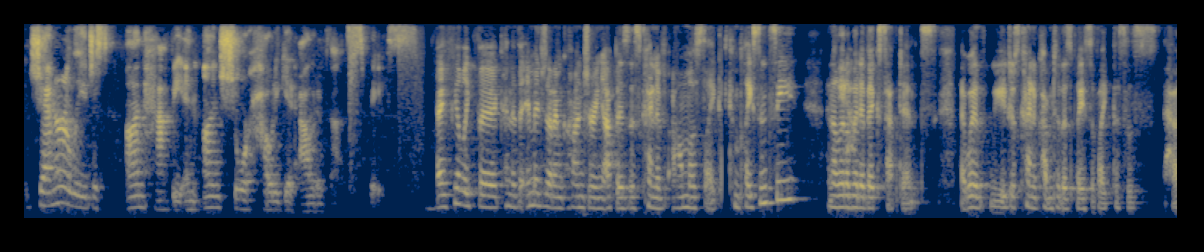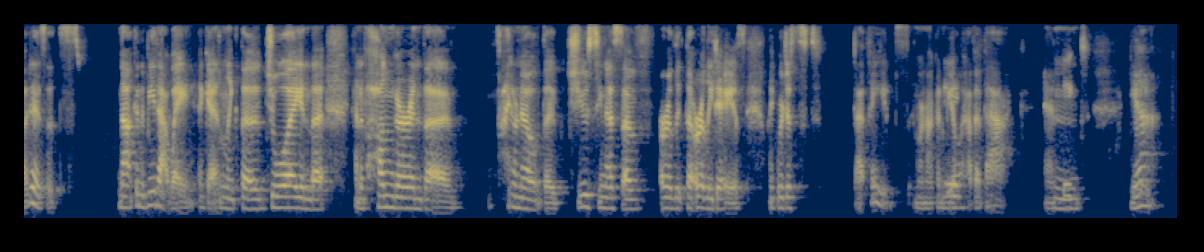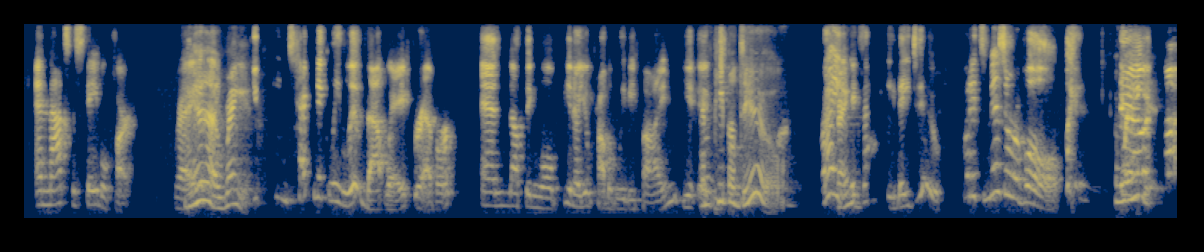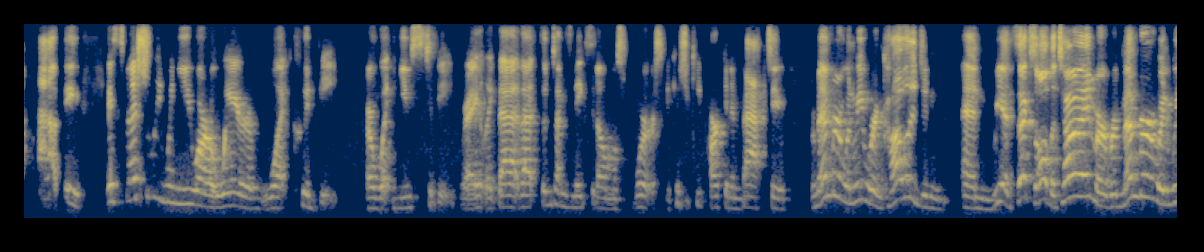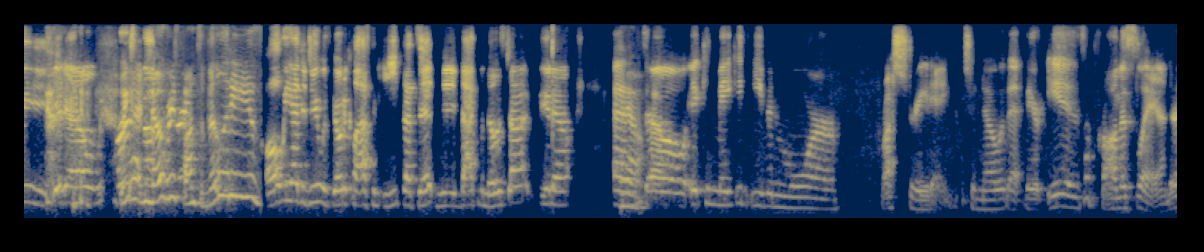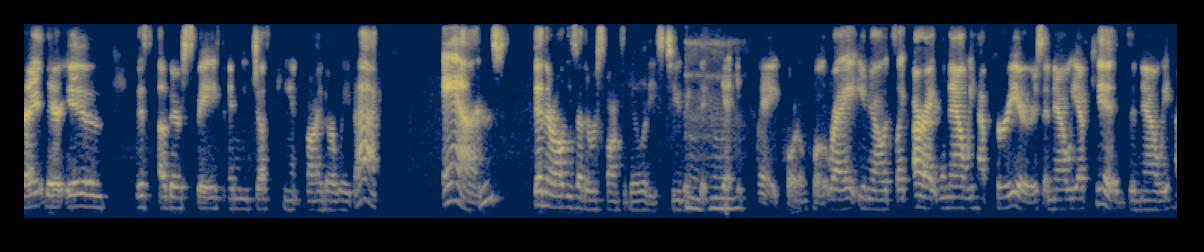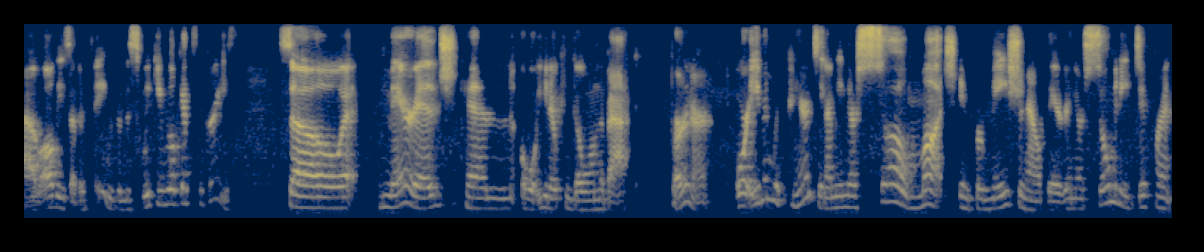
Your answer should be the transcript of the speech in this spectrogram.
generally just unhappy and unsure how to get out of that space. I feel like the kind of the image that I'm conjuring up is this kind of almost like complacency and a little yeah. bit of acceptance. That with we just kind of come to this place of like this is how it is. It's not going to be that way again. Like the joy and the kind of hunger and the i don't know the juiciness of early the early days like we're just that fades and we're not going to be able to have it back. And yeah. And that's the stable part right? Yeah like, right. you can technically live that way forever and nothing will, you know, you'll probably be fine. and people do. Right, right, exactly. They do. But it's miserable. Right. not happy, especially when you are aware of what could be or what used to be, right? Like that that sometimes makes it almost worse because you keep harkening back to remember when we were in college and and we had sex all the time? Or remember when we you know we, we had no responsibilities. All we had to do was go to class and eat. That's it. Back in those times you know? And so it can make it even more frustrating to know that there is a promised land right? There is this other space and we just can't find our way back. And then there are all these other responsibilities too that, mm-hmm. that, get in the way, quote unquote, right? You know, it's like, all right, well, now we have careers and now we have kids and now we have all these other things, and the squeaky wheel gets the grease. So marriage can, or, you know, can go on the back burner or even with parenting. I mean, there's so much information out there, and there's so many different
